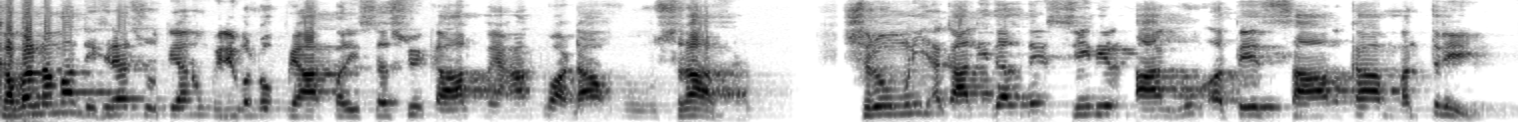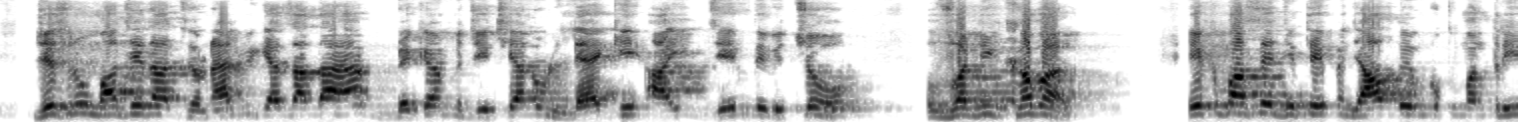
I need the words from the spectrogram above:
ਖਬਰਨਾਮਾ ਦਿਖ ਰਿਹਾ ਸਰੋਤਿਆਂ ਨੂੰ ਮੇਰੇ ਵੱਲੋਂ ਪਿਆਰ ਭਰੀ ਸਤਿ ਸ੍ਰੀ ਅਕਾਲ। ਮੈਂ ਹਾਂ ਤੁਹਾਡਾ ਹੋਸਰਾਜ ਸ਼੍ਰੋਮਣੀ ਅਕਾਲੀ ਦਲ ਦੇ ਸੀਨੀਅਰ ਆਗੂ ਅਤੇ ਸਾਬਕਾ ਮੰਤਰੀ, ਜਿਸ ਨੂੰ ਮਾਝੇ ਦਾ ਜਰਨੈਲ ਵੀ ਕਿਹਾ ਜਾਂਦਾ ਹੈ ਬਿਕਰਮ ਮਜੀਠੀਆ ਨੂੰ ਲੈ ਕੇ ਆਈ ਜੇਲ੍ਹ ਦੇ ਵਿੱਚੋਂ ਵੱਡੀ ਖਬਰ। ਇੱਕ ਪਾਸੇ ਜਿੱਥੇ ਪੰਜਾਬ ਦੇ ਮੁੱਖ ਮੰਤਰੀ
